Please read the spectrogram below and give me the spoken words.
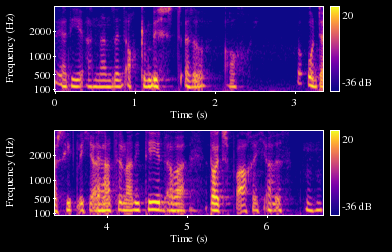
ja, die anderen sind auch gemischt, also auch unterschiedlicher ja. Nationalität, aber deutschsprachig alles. Mhm.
